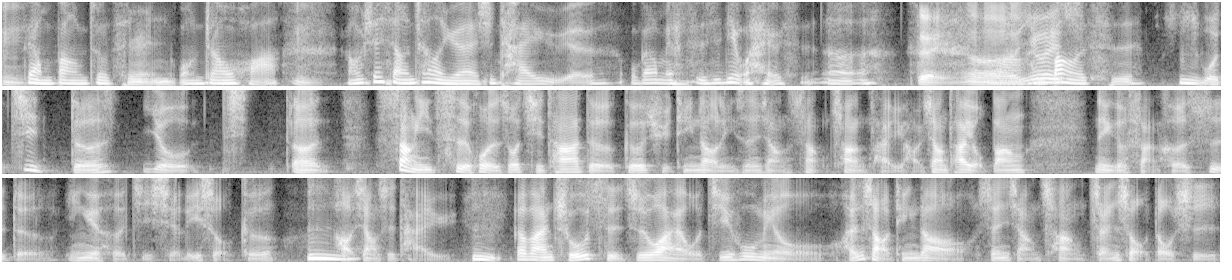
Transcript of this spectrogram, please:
嗯。非常棒的作词人王昭华，嗯，然后轩祥唱的原来是台语耶，我刚刚没有仔细听，我还有是嗯对，呃，因为很棒的词，嗯。我记得有其呃上一次或者说其他的歌曲听到林声祥上唱台语，好像他有帮那个反和寺的音乐合集写了一首歌，嗯好像是台语，嗯，要不然除此之外，我几乎没有很少听到声祥唱整首都是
